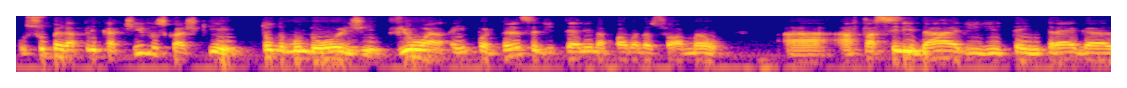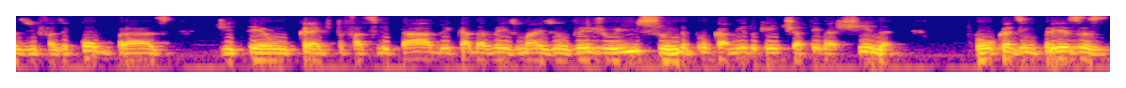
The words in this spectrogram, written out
os super aplicativos, que eu acho que todo mundo hoje viu a, a importância de ter ali na palma da sua mão a, a facilidade de ter entregas, de fazer compras, de ter um crédito facilitado, e cada vez mais eu vejo isso indo para um caminho do que a gente já tem na China. Poucas empresas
